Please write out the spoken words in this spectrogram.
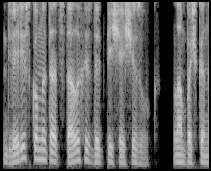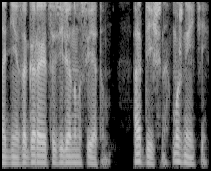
Дверь из комнаты отсталых издает пищащий звук. Лампочка над ней загорается зеленым светом. Отлично, можно идти.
